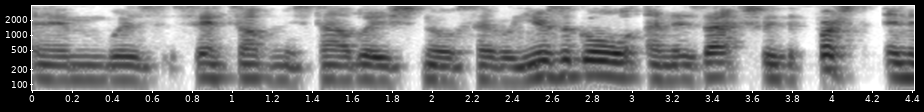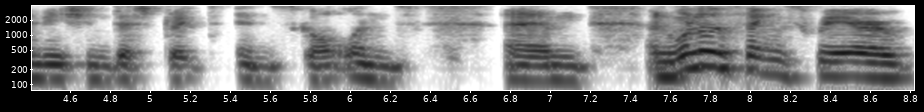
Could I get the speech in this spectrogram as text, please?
um, was set up and established you know, several years ago, and is actually the first innovation district in Scotland. Um, and one of the things where,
